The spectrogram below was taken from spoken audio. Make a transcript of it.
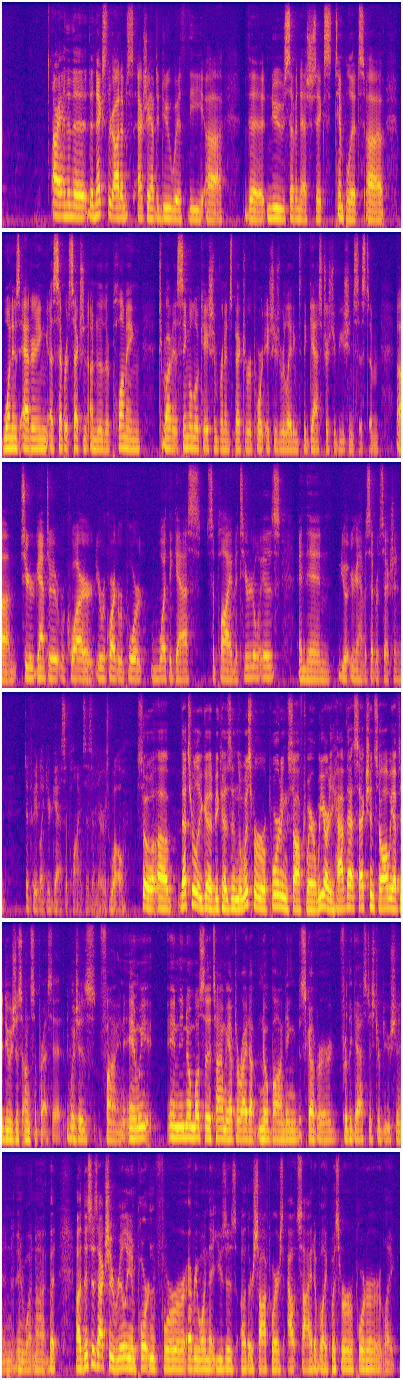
all right, and then the the next three items actually have to do with the uh, the new 7-6 template. Uh, one is adding a separate section under the plumbing to provide a single location for an inspector to report issues relating to the gas distribution system. Um, so you're gonna have to require you're required to report what the gas supply material is, and then you're, you're gonna have a separate section to put like your gas appliances in there as well. So uh, that's really good because in the Whisper reporting software, we already have that section. So all we have to do is just unsuppress it, which is fine. And we, and you know, most of the time we have to write up no bonding discovered for the gas distribution and whatnot. But uh, this is actually really important for everyone that uses other softwares outside of like Whisper Reporter, like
